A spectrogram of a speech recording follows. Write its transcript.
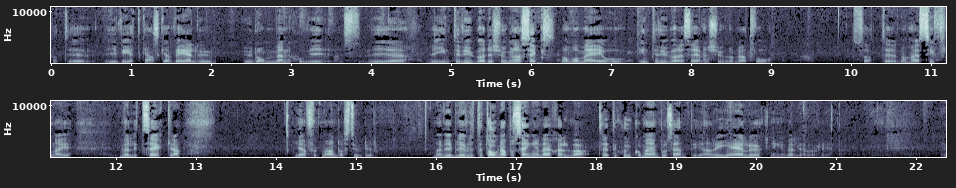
Så att eh, vi vet ganska väl hur, hur de människor vi, vi, eh, vi intervjuade 2006, de var med och intervjuades även 2002. Så att eh, de här siffrorna är väldigt säkra jämfört med andra studier. Men vi blev lite tagna på sängen där själva. 37,1 procent är en rejäl ökning i väljarrörligheten. Eh,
